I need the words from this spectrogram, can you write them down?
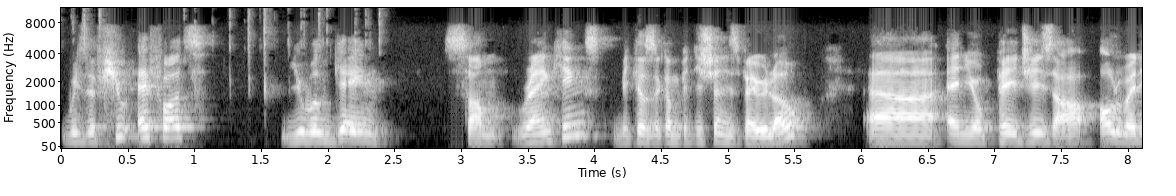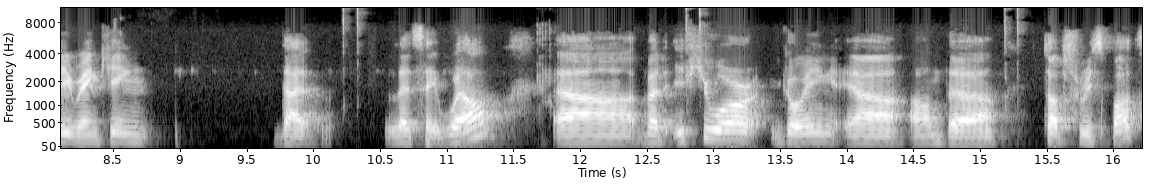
with a few efforts, you will gain some rankings because the competition is very low uh, and your pages are already ranking that, let's say, well. Uh, but if you are going uh, on the top three spots,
